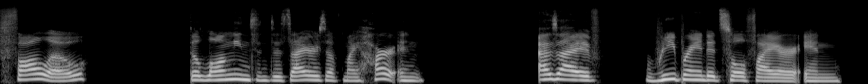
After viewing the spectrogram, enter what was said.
follow the longings and desires of my heart. And as I've rebranded Soulfire and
